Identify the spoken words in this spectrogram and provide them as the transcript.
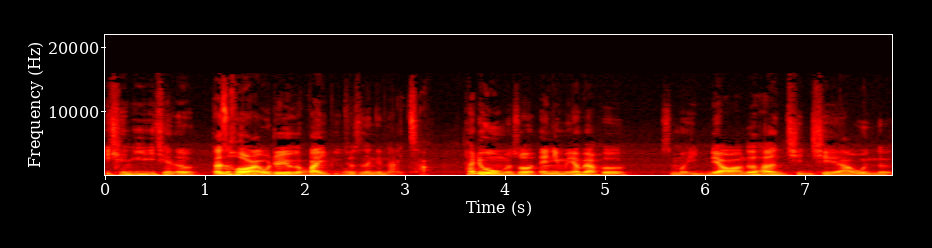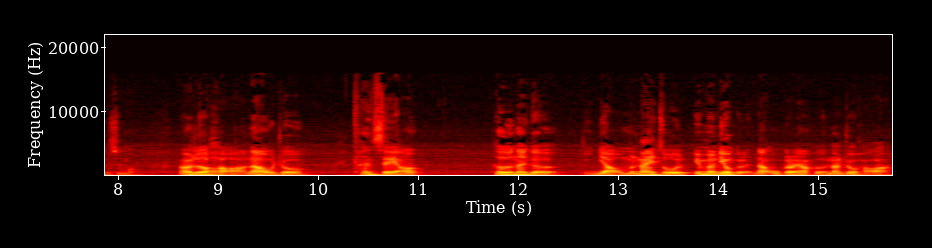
一千一一千二，但是后来我就有个败笔，就是那个奶茶。他就问我们说：“哎、欸，你们要不要喝什么饮料啊？”那他很亲切啊，问的什么，然后就说：“好啊，那我就看谁要喝那个饮料。”我们那一桌原本六个人，那五个人要喝，那就好啊。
